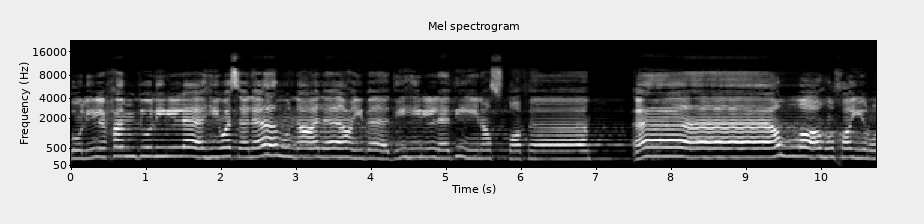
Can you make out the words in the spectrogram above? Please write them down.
قل الحمد لله وسلام على عباده الذين اصطفى. آه الله خير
